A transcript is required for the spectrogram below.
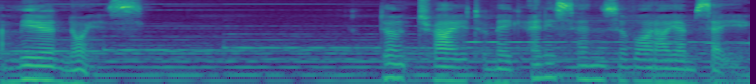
a mere noise. Don't try to make any sense of what I am saying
